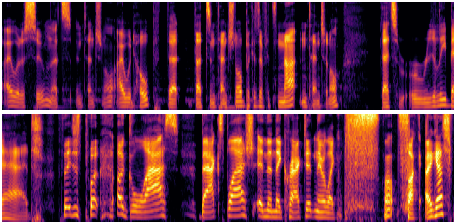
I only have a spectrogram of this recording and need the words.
I would assume that's intentional. I would hope that that's intentional because if it's not intentional, that's really bad. they just put a glass backsplash and then they cracked it and they were like, well, fuck. I guess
